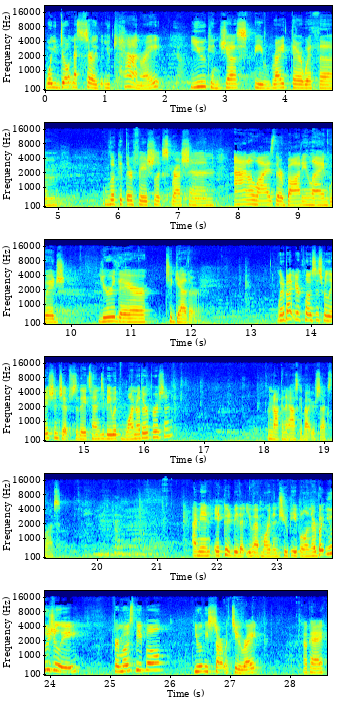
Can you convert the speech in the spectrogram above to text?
well, you don't necessarily, but you can, right? Yeah. You can just be right there with them. look at their facial expression, analyze their body language. You're there together. What about your closest relationships? Do they tend to be with one other person? I'm not going to ask about your sex lives. I mean, it could be that you have more than two people in there, but usually, for most people, you at least start with two, right? Okay?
